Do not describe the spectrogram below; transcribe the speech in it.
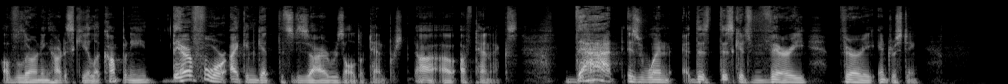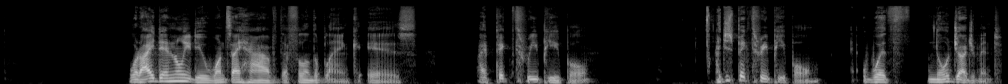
of learning how to scale a company? Therefore i can get this desired result of 10 uh, of 10x that is when this this gets very very interesting. What i generally do once i have the fill in the blank is i pick three people. I just pick three people with no judgment.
